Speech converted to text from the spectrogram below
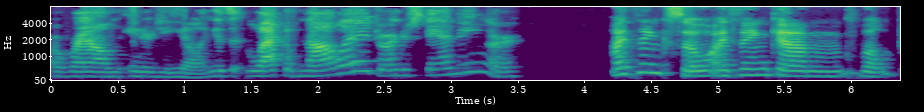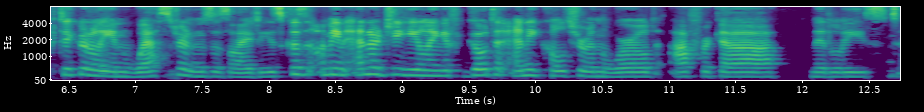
around energy healing is it lack of knowledge or understanding or I think so. I think, um, well, particularly in Western societies, because I mean, energy healing. If you go to any culture in the world, Africa, Middle East,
